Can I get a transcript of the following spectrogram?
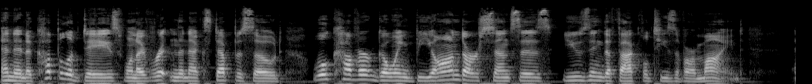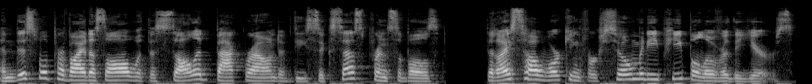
And in a couple of days, when I've written the next episode, we'll cover going beyond our senses using the faculties of our mind. And this will provide us all with a solid background of these success principles that I saw working for so many people over the years.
